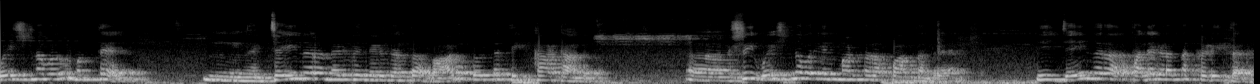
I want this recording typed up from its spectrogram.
ವೈಷ್ಣವರು ಮತ್ತೆ ಜೈನರ ನಡುವೆ ನಡೆದಂಥ ಬಹಳ ದೊಡ್ಡ ತಿಕ್ಕಾಟ ಅದು. ಶ್ರೀ ವೈಷ್ಣವರು ಏನು ಮಾಡ್ತಾರಪ್ಪ ಅಂತಂದ್ರೆ ಈ ಜೈನರ ತಲೆಗಳನ್ನು ಕಡಿತಾರೆ.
